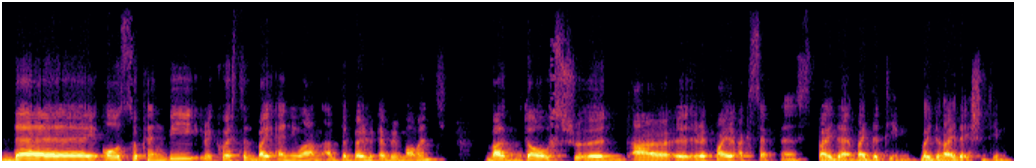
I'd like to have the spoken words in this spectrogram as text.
they also can be requested by anyone at the very every moment, but those uh, are uh, require acceptance by the by the team, by the validation team.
